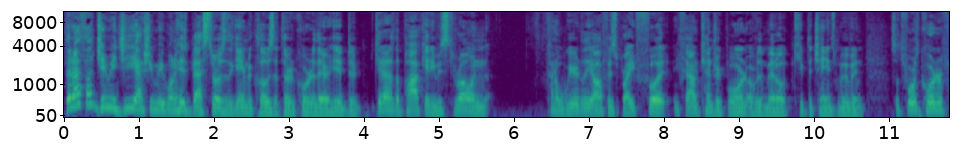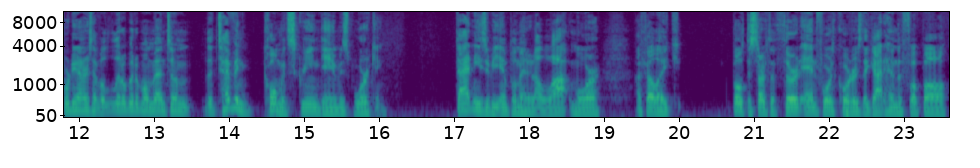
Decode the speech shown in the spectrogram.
Then I thought Jimmy G actually made one of his best throws of the game to close the third quarter there. He had to get out of the pocket. He was throwing kind of weirdly off his right foot. He found Kendrick Bourne over the middle, keep the chains moving. So it's fourth quarter, 49ers have a little bit of momentum. The Tevin Coleman screen game is working. That needs to be implemented a lot more. I felt like both to start the third and fourth quarters, they got him the football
